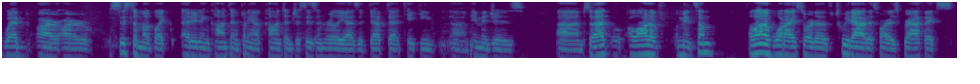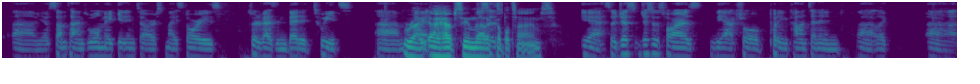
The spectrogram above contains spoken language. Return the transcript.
web our our system of like editing content, putting out content, just isn't really as adept at taking um, images. Um, so that a lot of, I mean, some a lot of what I sort of tweet out as far as graphics, um, you know, sometimes we'll make it into our my stories sort of as embedded tweets. Um, right, I have seen that a couple times. Yeah, so just just as far as the actual putting content in, uh, like uh,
